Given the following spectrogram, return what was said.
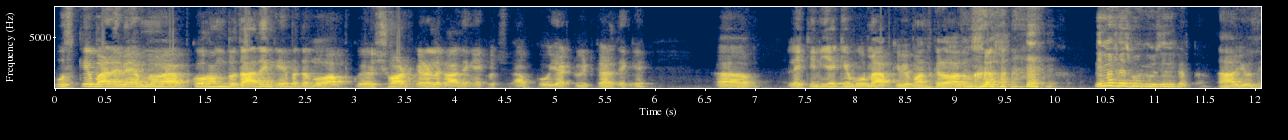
اس کے بارے میں ہم آپ کو ہم بتا دیں گے مطلب وہ آپ کو شارٹ وغیرہ لگا دیں گے کچھ آپ کو یا ٹویٹ کر دیں گے۔ لیکن یہ کہ وہ میں آپ کی بھی بند کروا دوں گا۔ نہیں میں فیس بک یوز ہی نہیں کرتا۔ ہاں یوز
